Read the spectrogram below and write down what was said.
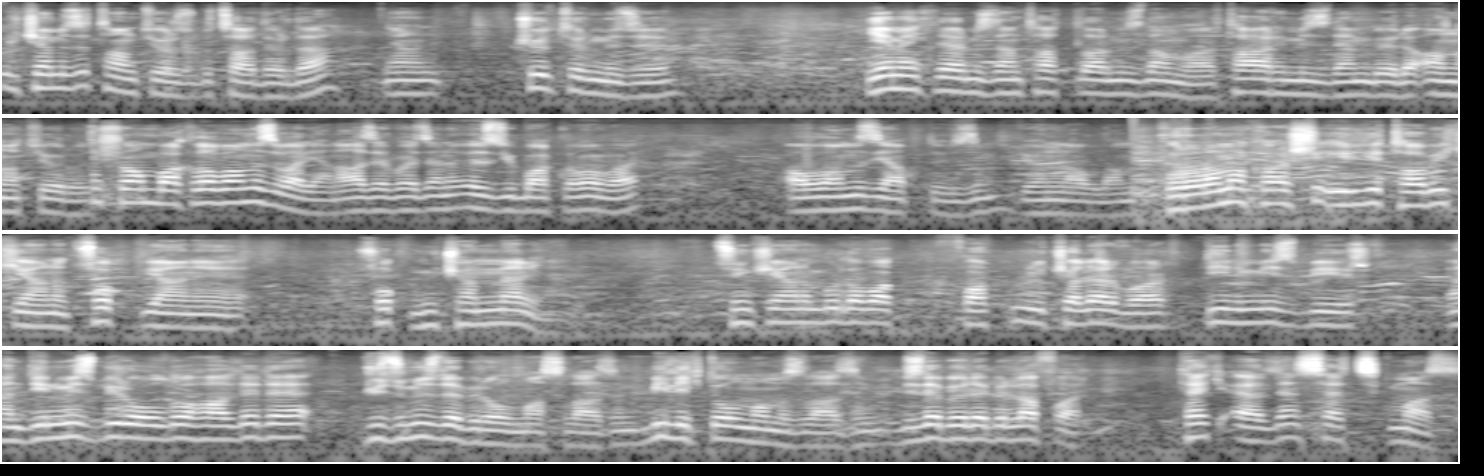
ülkemizi tanıtıyoruz bu çadırda. Yani kültürümüzü, yemeklerimizden, tatlılarımızdan var, tarihimizden böyle anlatıyoruz. Şu an baklavamız var yani Azerbaycan'a özgü baklava var. Ablamız yaptı bizim, gönül ablamız. Programa karşı ilgi tabii ki yani çok yani çok mükemmel yani. Çünkü yani burada bak farklı ülkeler var. Dinimiz bir. Yani dinimiz bir olduğu halde de gücümüz de bir olması lazım. Birlikte olmamız lazım. Bizde böyle bir laf var. Tek elden ses çıkmaz.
